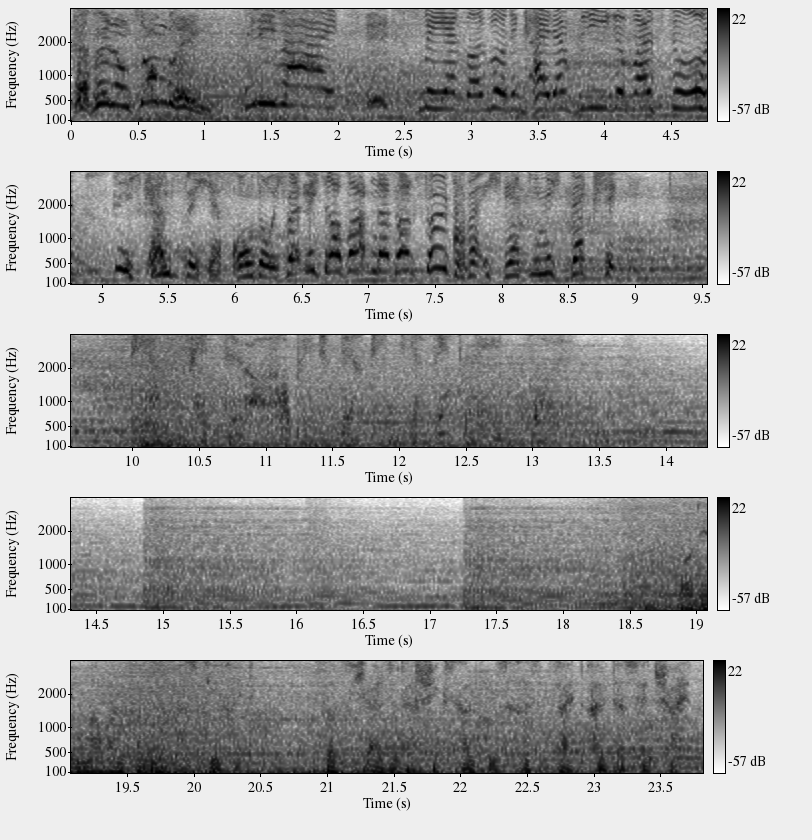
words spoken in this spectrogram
Er will uns umbringen! Niemals! Smeagol würde keiner Fliege was tun. Ich kann's nicht, Herr Frodo. Ich werde nicht darauf warten, dass er uns tötet. Aber ich werde ihn nicht wegschicken. Der fette Hobbit wird ihn dir wegnehmen wollen. Vor den Mauern von Minas Tirith soll sich also das Schicksal unseres Zeitalters entscheiden.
